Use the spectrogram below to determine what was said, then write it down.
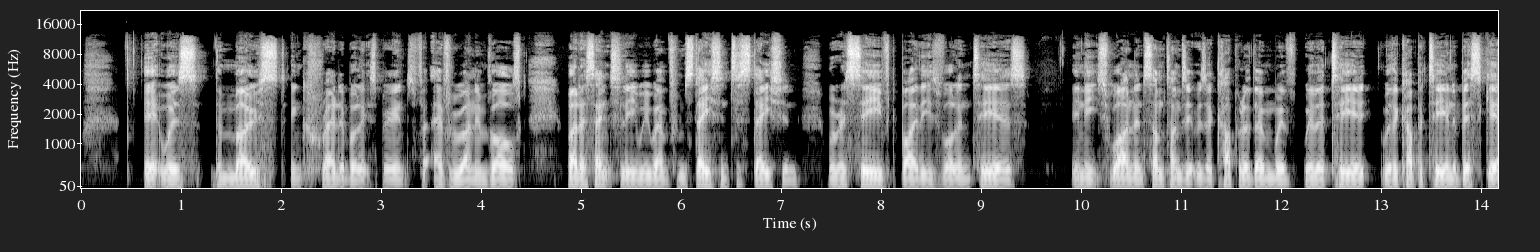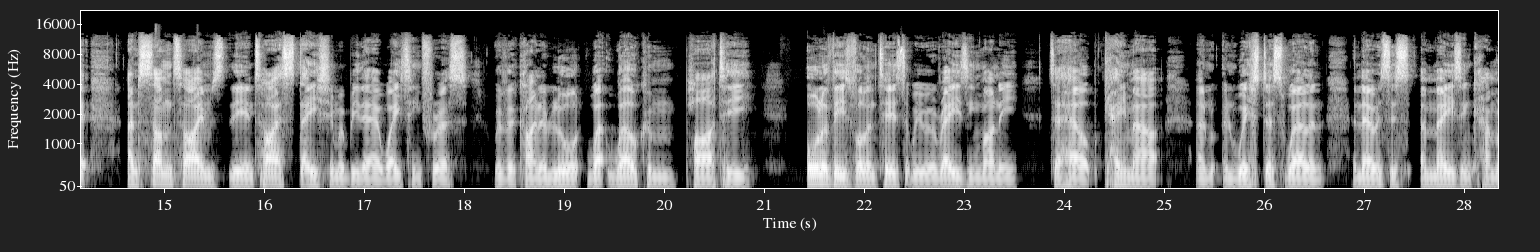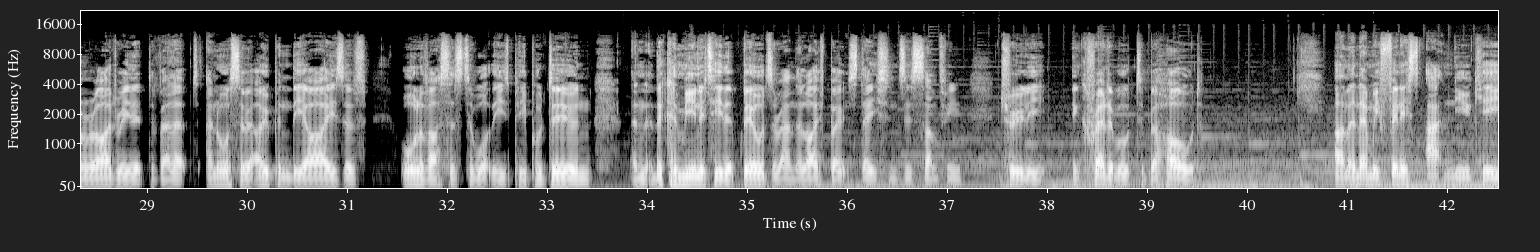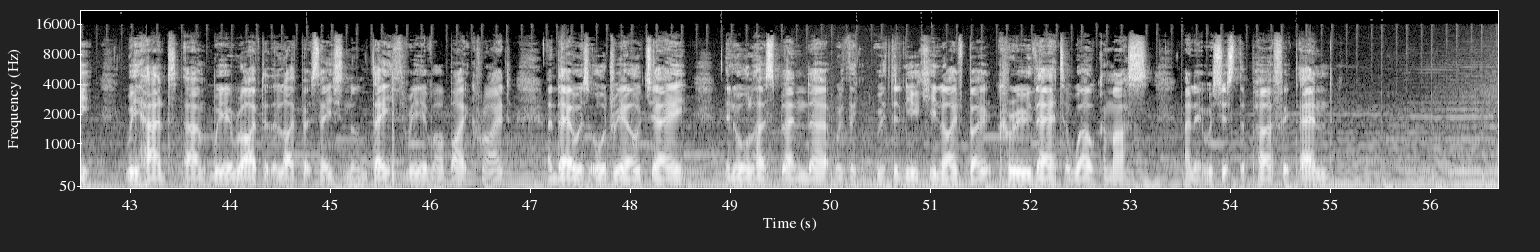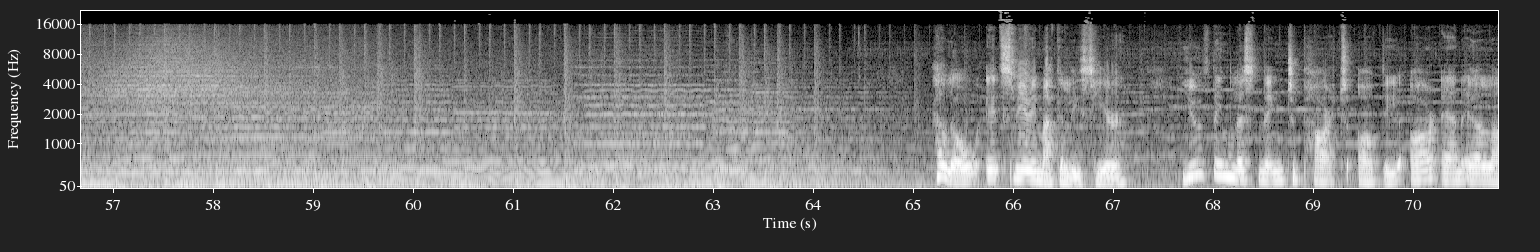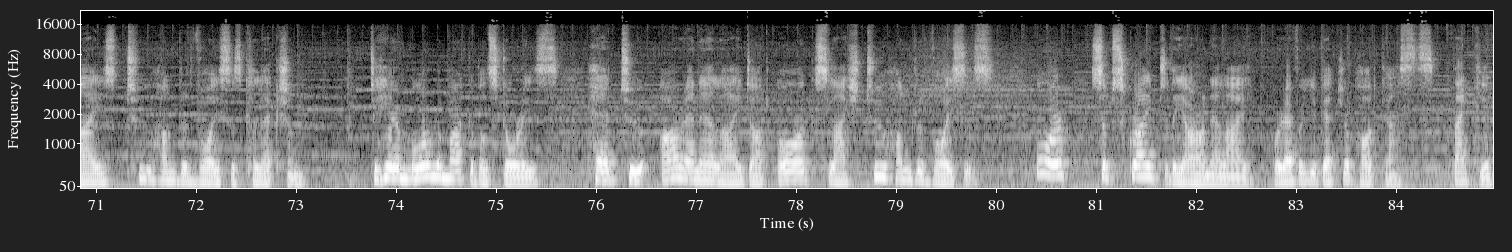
It was the most incredible experience for everyone involved. But essentially, we went from station to station, were received by these volunteers in each one and sometimes it was a couple of them with with a tea with a cup of tea and a biscuit and sometimes the entire station would be there waiting for us with a kind of welcome party all of these volunteers that we were raising money to help came out and, and wished us well. And and there was this amazing camaraderie that developed and also it opened the eyes of all of us as to what these people do. And and the community that builds around the lifeboat stations is something truly incredible to behold um, and then we finished at New Quay. We had um, we arrived at the lifeboat station on day three of our bike ride, and there was Audrey LJ in all her splendour with the with the New Quay lifeboat crew there to welcome us, and it was just the perfect end. Hello, it's Mary McAleese here. You've been listening to part of the RNLI's 200 Voices collection. To hear more remarkable stories, head to rnli.org slash 200 voices or subscribe to the RNLI wherever you get your podcasts. Thank you.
